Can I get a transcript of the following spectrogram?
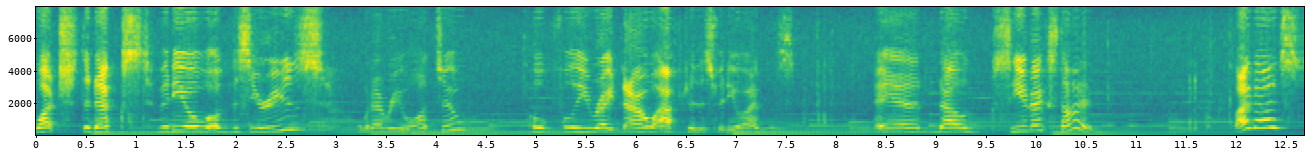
watch the next video of the series, whatever you want to. Hopefully right now, after this video ends. And I'll see you next time. Bye, guys.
